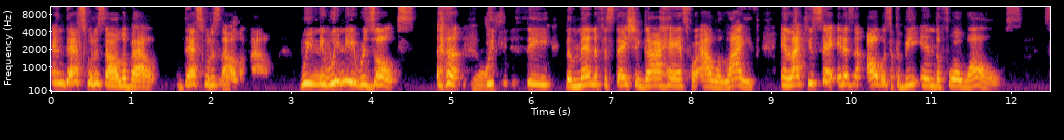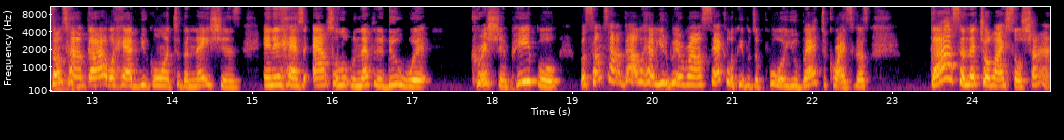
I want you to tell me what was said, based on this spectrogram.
And that's what it's all about. That's what it's all about. We need we need results. Yes. we need to see the manifestation God has for our life. And like you said, it doesn't always have to be in the four walls. Sometimes mm-hmm. God will have you going to the nations, and it has absolutely nothing to do with Christian people. But sometimes God will have you to be around secular people to pull you back to Christ because God said, "Let your light so shine."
